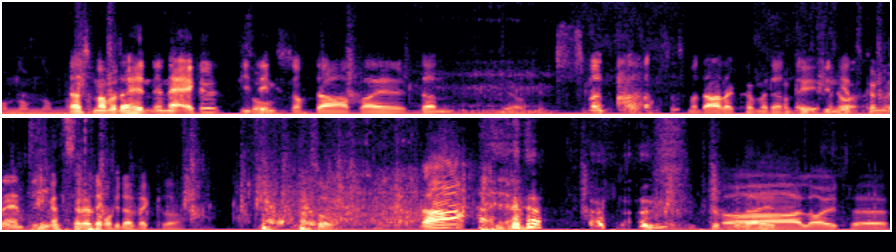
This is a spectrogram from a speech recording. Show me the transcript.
Om nom nom nom. Lass mal aber da hinten in der Ecke die So. Dings noch da, weil dann Ja, okay. ist mal da, lass das mal da, da können wir dann Okay, und jetzt können wir endlich den ganzen Dreck wieder weggraben. Achso, Ah! tut leid. Oh, Leute.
